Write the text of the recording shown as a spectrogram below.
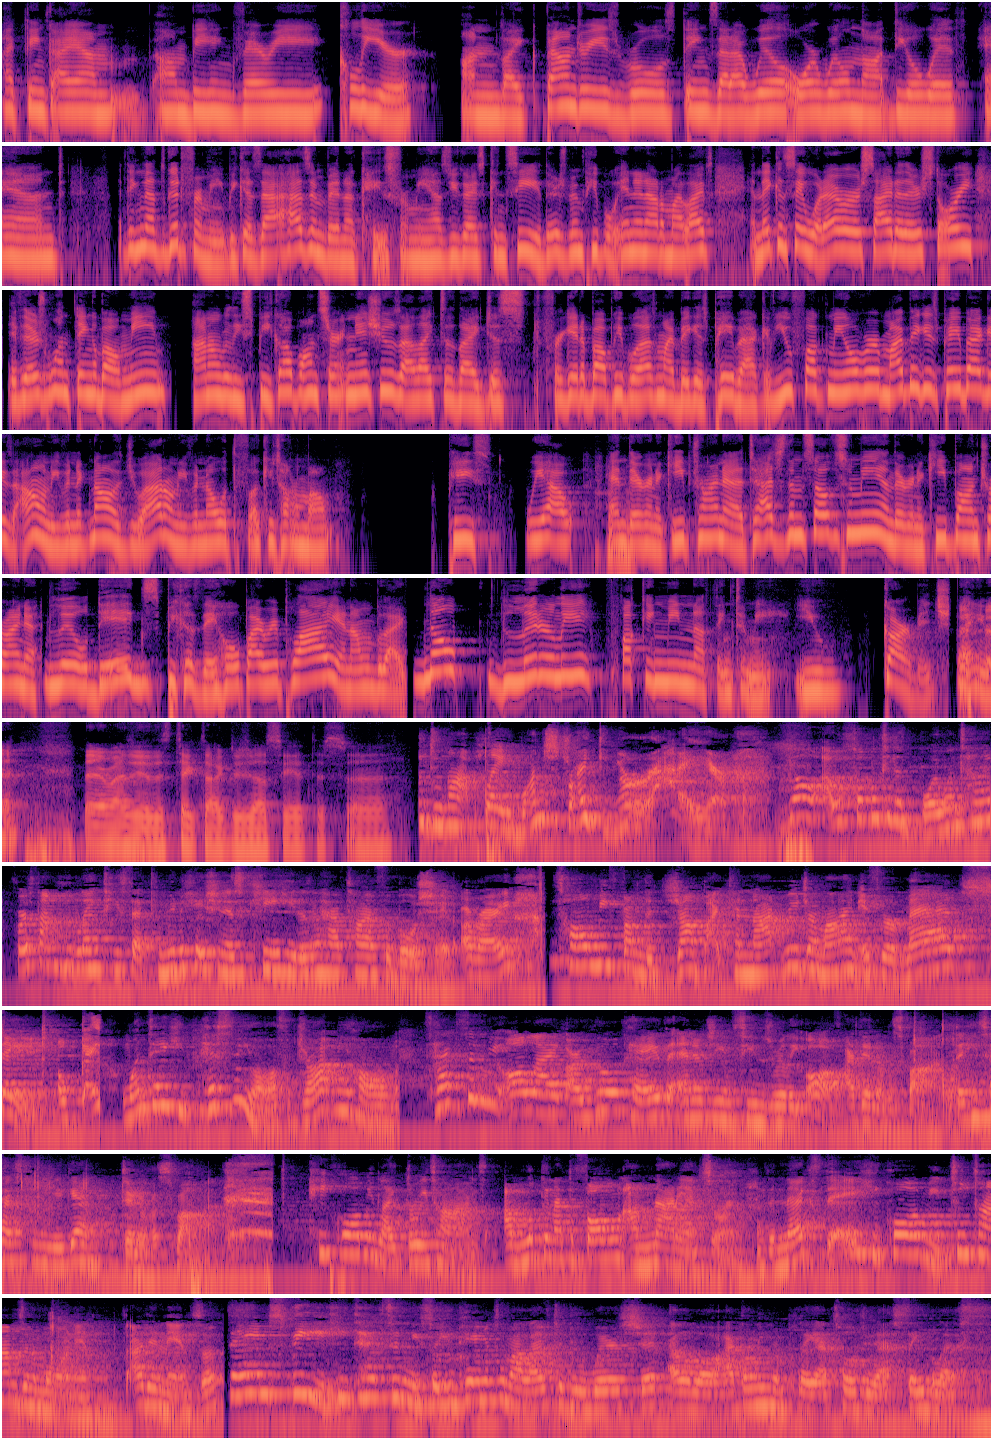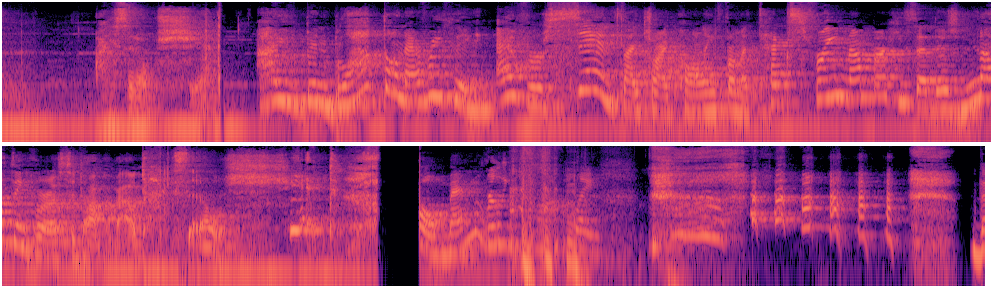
i think i am um being very clear on like boundaries rules things that i will or will not deal with. And I think that's good for me because that hasn't been a case for me. As you guys can see, there's been people in and out of my life and they can say whatever side of their story. If there's one thing about me, I don't really speak up on certain issues. I like to like just forget about people. That's my biggest payback. If you fucked me over, my biggest payback is I don't even acknowledge you. I don't even know what the fuck you talking about. Peace. We out. And mm-hmm. they're gonna keep trying to attach themselves to me and they're gonna keep on trying to little digs because they hope I reply. And I'm gonna be like, nope, literally fucking mean nothing to me. You garbage. Anyway. that reminds me of this tiktok did y'all see it this uh do not play. One strike and you're out of here. Yo, I was talking to this boy one time. First time he linked, he said communication is key. He doesn't have time for bullshit. All right. He told me from the jump, I cannot read your mind. If you're mad, say it. Okay. One day he pissed me off, dropped me home, texted me all like, "Are you okay?" The energy seems really off. I didn't respond. Then he texted me again, didn't respond. He called me like three times. I'm looking at the phone, I'm not answering. The next day, he called me two times in the morning. I didn't answer. Same speed. He texted me, so you came into my life to do weird shit? LOL, I don't even play. I told you that. Stay blessed. I said, oh shit. I've been blocked on everything ever since. I tried calling from a text free number. He said, there's nothing for us to talk about. I said, oh shit. Oh, men really do not play.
